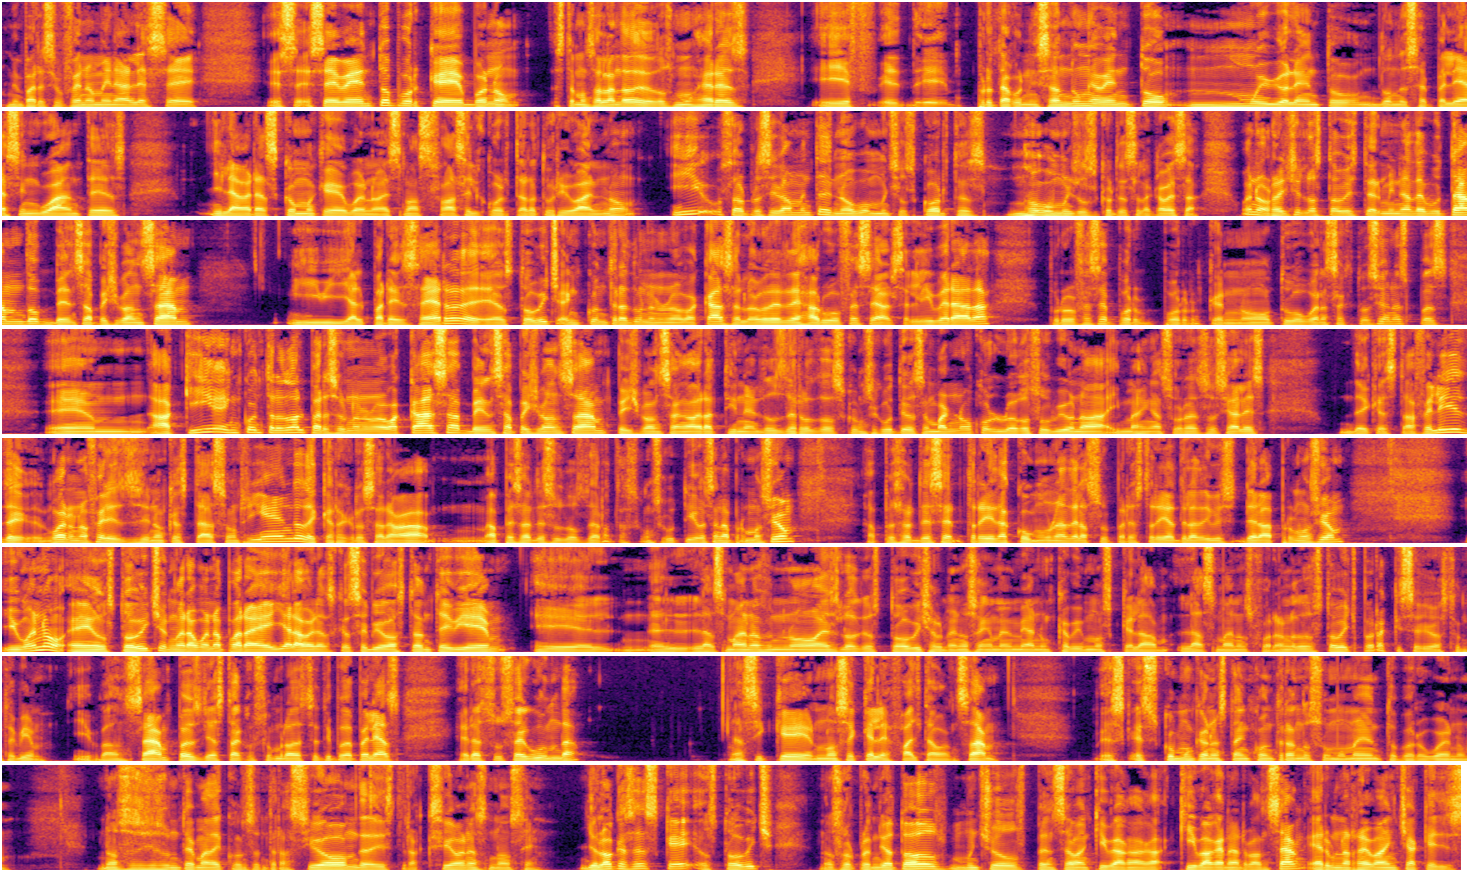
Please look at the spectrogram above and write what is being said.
Me pareció fenomenal ese, ese, evento porque, bueno, estamos hablando de dos mujeres eh, eh, protagonizando un evento muy violento donde se pelea sin guantes, y la verdad es como que, bueno, es más fácil cortar a tu rival, ¿no? Y sorpresivamente no hubo muchos cortes, no hubo muchos cortes en la cabeza. Bueno, Rachel Ostovich termina debutando, vence a Pech Van Sam, y, al parecer eh, Ostovich ha encontrado una nueva casa luego de dejar UFC ser liberada por UFC por, porque no tuvo buenas actuaciones. Pues em, aquí ha encontrado al parecer una nueva casa. Vence a Page Van Sam. Page Van Sam ahora tiene dos derrotas consecutivos en Barnacle. Luego subió una imagen a sus redes sociales de que está feliz, de, bueno, no feliz, sino que está sonriendo, de que regresará a pesar de sus dos derrotas consecutivas en la promoción, a pesar de ser traída como una de las superestrellas de la, de la promoción. Y bueno, eh, Ostovich, enhorabuena para ella, la verdad es que se vio bastante bien. las manos no es lo de Ostovich, al menos en MMA nunca vimos que las manos fueran lo de Ostovich, pero aquí se vio bastante bien. Y Van Sam, pues ya está acostumbrado a este tipo de peleas, era su segunda, así que no sé qué le falta a Van Sam. Es, es como que no está encontrando su momento, pero bueno. No sé si es un tema de concentración, de distracciones, no sé. Yo lo que sé es que Ostovich nos sorprendió a todos. Muchos pensaban que, iban a, que iba a ganar Van Era una revancha que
